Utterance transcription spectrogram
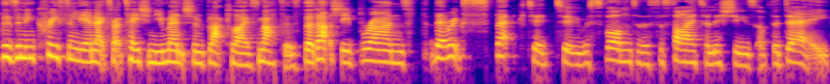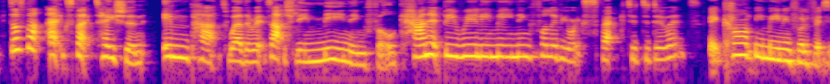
there's an increasingly an expectation you mentioned black lives matters that actually brands they're expected to respond to the societal issues of the day. Does that expectation impact whether it's actually meaningful? Can it be really meaningful if you're expected to do it? It can't be meaningful if it's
